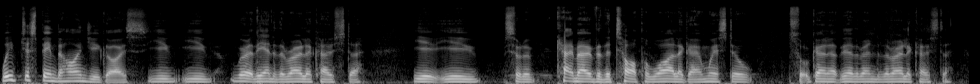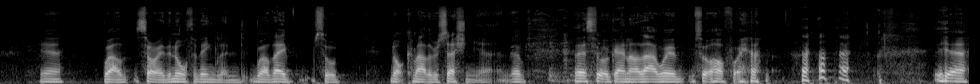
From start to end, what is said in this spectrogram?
We've just been behind you guys. You you were at the end of the roller coaster. You you sort of came over the top a while ago, and we're still sort of going up the other end of the roller coaster. Yeah. Well, sorry, the north of England. Well, they've sort of not come out of the recession yet. They're, they're sort of going like that. We're sort of halfway up. yeah.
